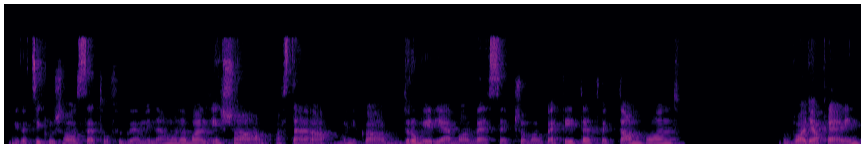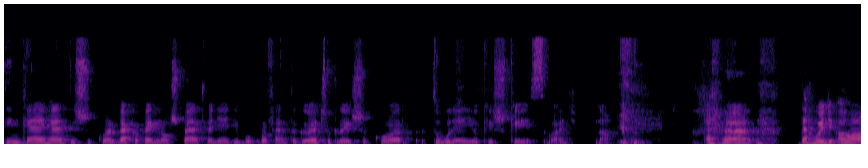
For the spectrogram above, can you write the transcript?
még a ciklus a hosszától függően minden hónapban, és a, aztán a, mondjuk a drogériában vesz egy csomag betétet, vagy tampont, vagy akár intimkelyhet, és akkor bekap egy nospát, vagy egy ibuprofent a görcsökre, és akkor túléljük, és kész vagy. Na. De hogy a,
